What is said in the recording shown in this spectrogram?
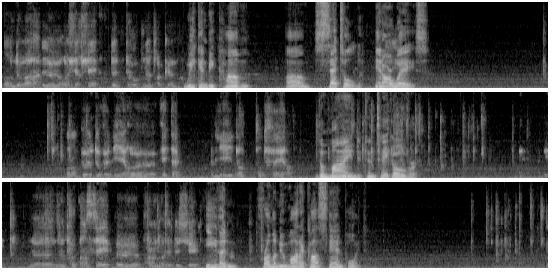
on, doit le rechercher de tout notre cœur. We can become um, settled in our ways. On peut devenir euh, établi dans son faire. The mind can take over. Even from a pneumatica standpoint.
